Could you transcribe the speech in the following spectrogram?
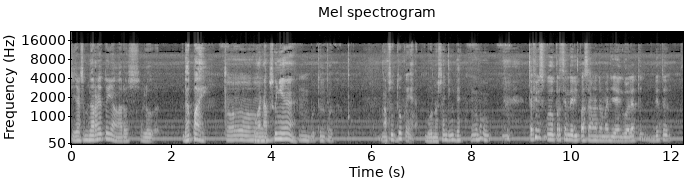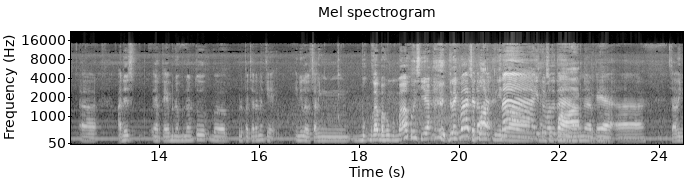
yang sebenarnya tuh yang harus lu gapai, oh bukan nafsunya. hmm, betul tuh Nafsu tuh kayak bonus aja udah. tapi 10% dari pasangan remaja yang gue lihat tuh dia tuh uh, ada yang kayak benar-benar tuh be- berpacarannya kayak ini loh saling bu- bukan bahu membahu sih ya jelek banget ya Support namanya. gitu nah loh, itu maksudnya benar gitu. kayak uh, saling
